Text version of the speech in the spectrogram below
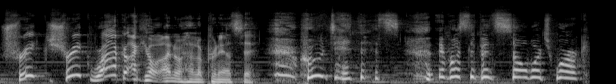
shriek, shriek, rock. I don't, I don't know how to pronounce it. Who did this? It must have been so much work.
